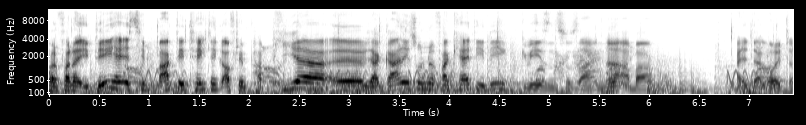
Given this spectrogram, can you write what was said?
von, von der Idee her ist die Marketingtechnik auf dem Papier äh, ja gar nicht so eine verkehrte Idee gewesen zu sein, ne? Aber, alter Leute.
